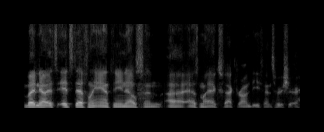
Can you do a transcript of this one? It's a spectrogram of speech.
but no, it's it's definitely Anthony Nelson uh, as my X factor on defense for sure.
